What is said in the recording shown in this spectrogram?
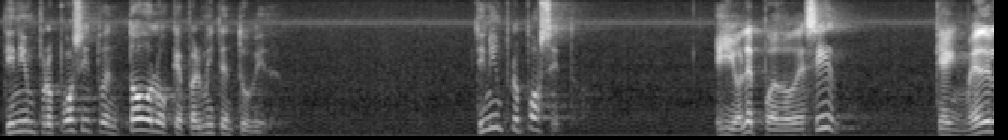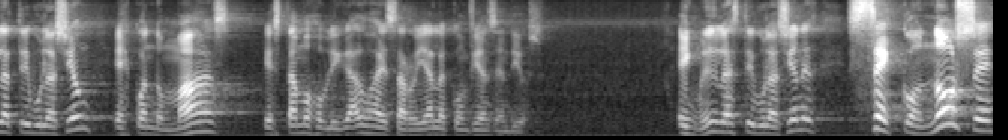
tiene un propósito en todo lo que permite en tu vida. Tiene un propósito. Y yo le puedo decir que en medio de la tribulación es cuando más estamos obligados a desarrollar la confianza en Dios. En medio de las tribulaciones se conoce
